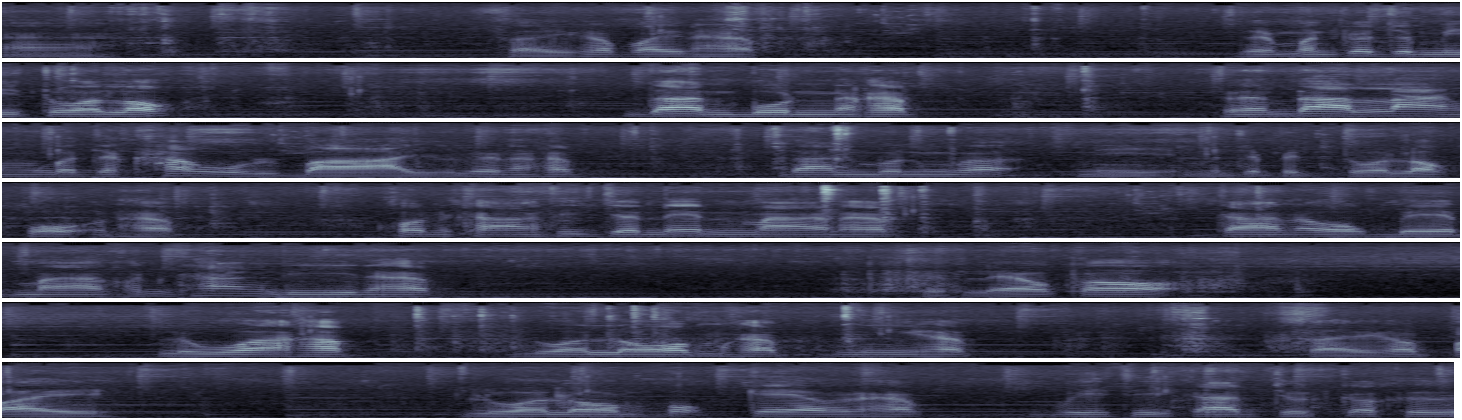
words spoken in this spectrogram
อ่าใส่เข้าไปนะครับแล้วมันก็จะมีตัวล็อกด้านบนนะครับดังนั้นด้านล่างมันก็จะเข้าบาอยู่แล้วนะครับ ด้านบนก็นี่มันจะเป็นตัวล็อกโป๊ะนะครับ ค่อนข้างที่จะแน่นมากนะครับ การออกแบบมาค่อนข้างดีนะครับ เสร็จแล้วก็รั้วครับรั้วล้อมครับนี่ครับ ใส่เข้าไปรั้วล้อมโปะแก้วนะครับ วิธีการจุดก็คือ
